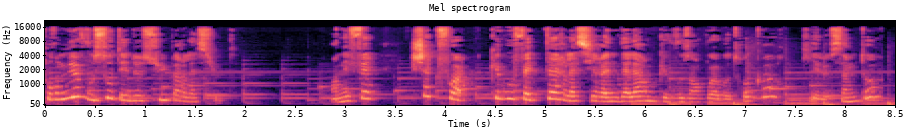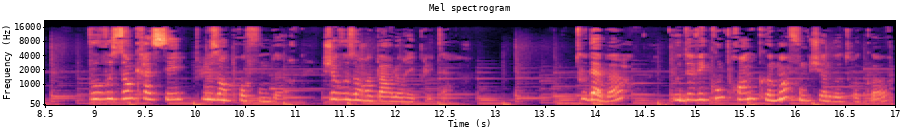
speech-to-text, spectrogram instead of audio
pour mieux vous sauter dessus par la suite. En effet, chaque fois que vous faites taire la sirène d'alarme que vous envoie votre corps, qui est le symptôme, vous vous encrassez plus en profondeur. Je vous en reparlerai plus tard. Tout d'abord, vous devez comprendre comment fonctionne votre corps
